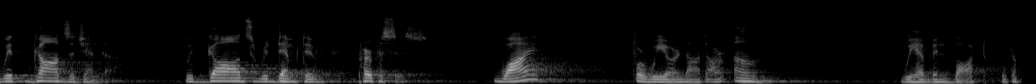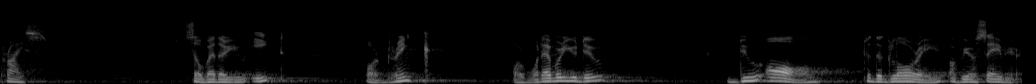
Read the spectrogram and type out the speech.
with God's agenda, with God's redemptive purposes. Why? For we are not our own. We have been bought with a price. So whether you eat or drink or whatever you do, do all to the glory of your Savior.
